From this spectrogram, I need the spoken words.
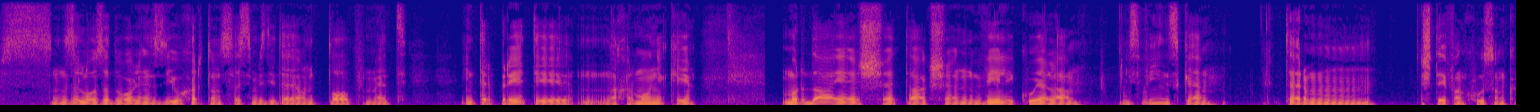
sem zelo zadovoljen z Juhartom, saj se mi zdi, da je on top med interpreti na harmoniki. Morda je še takšen velik ujela iz mhm. Finske ter Štefan Husong.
